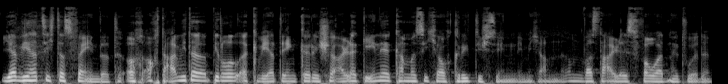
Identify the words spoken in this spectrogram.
ja, wie hat sich das verändert? Auch, auch da wieder ein bisschen ein querdenkerischer Allergene kann man sich auch kritisch sehen, nehme ich an, ne? was da alles verordnet wurde.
